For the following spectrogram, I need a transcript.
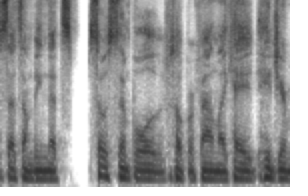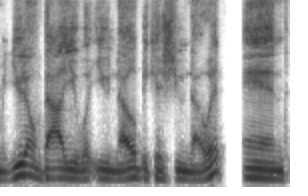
said something that's so simple, so profound, like, hey, hey, Jeremy, you don't value what you know because you know it. And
